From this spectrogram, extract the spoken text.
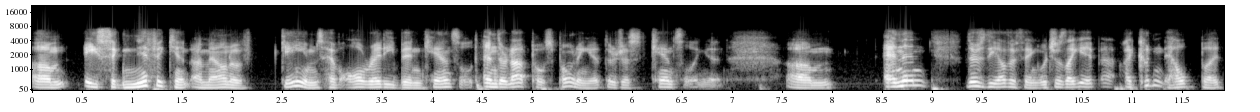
Um, a significant amount of games have already been canceled and they're not postponing it they're just canceling it um, and then there's the other thing, which is like it, I couldn't help but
